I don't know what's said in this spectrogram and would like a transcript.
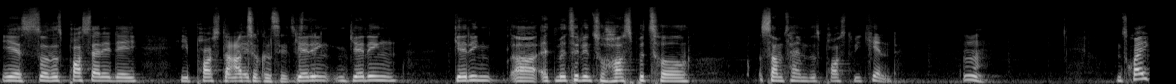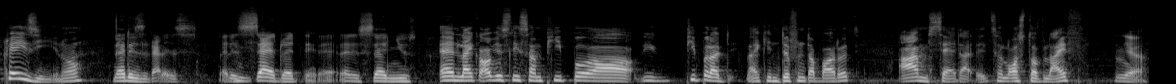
yes, so this past Saturday, he passed The away. article said getting getting getting uh, admitted into hospital sometime this past weekend. Hmm. It's quite crazy, you know. That is that is that is sad right there. That- is sad news. And like obviously, some people are you- people are like indifferent about it. I'm sad. that It's a loss of life. Yeah.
